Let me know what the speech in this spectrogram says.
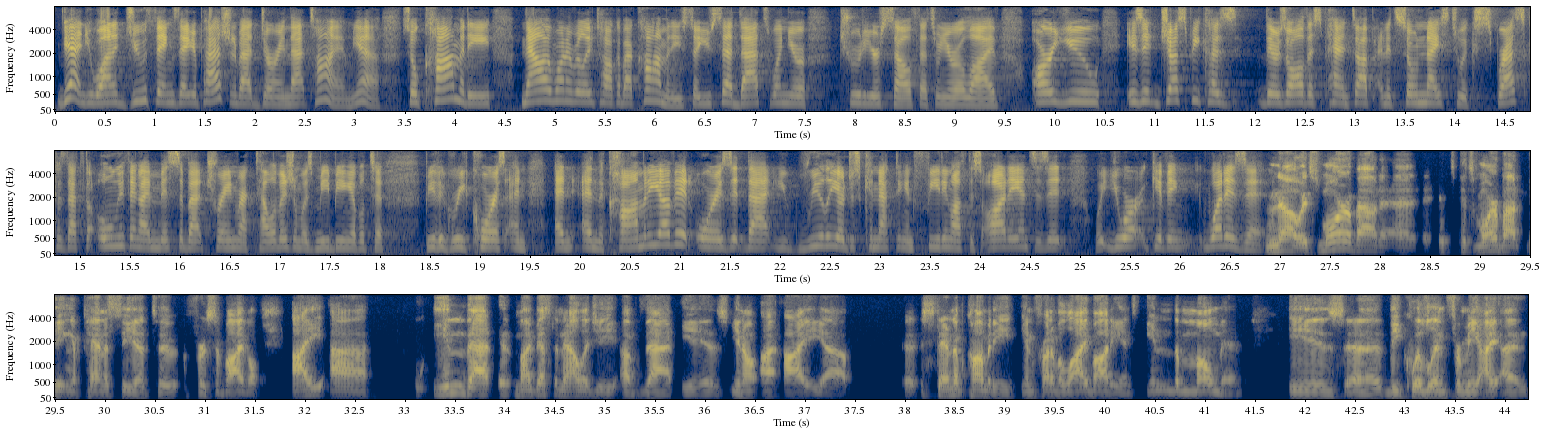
yeah, and you want to do things that you're passionate about during that time. Yeah. So comedy, now I want to really talk about comedy. So you said that's when you're true to yourself, that's when you're alive. Are you is it just because there's all this pent up and it's so nice to express because that's the only thing I miss about Trainwreck television was me being able to be the Greek chorus and and and the comedy of it or is it that you really are just connecting and feeding off this audience is it what you're giving what is it No, it's more about uh, it's it's more about being a panacea to for survival. I uh in that my best analogy of that is, you know, I I uh stand up comedy in front of a live audience in the moment is uh, the equivalent for me. I, I,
